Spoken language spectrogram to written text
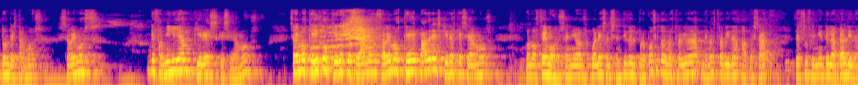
dónde estamos, sabemos qué familia quieres que seamos, sabemos qué hijos quieres que seamos, sabemos qué padres quieres que seamos. Conocemos, Señor, cuál es el sentido y el propósito de nuestra vida, de nuestra vida a pesar del sufrimiento y la pérdida.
